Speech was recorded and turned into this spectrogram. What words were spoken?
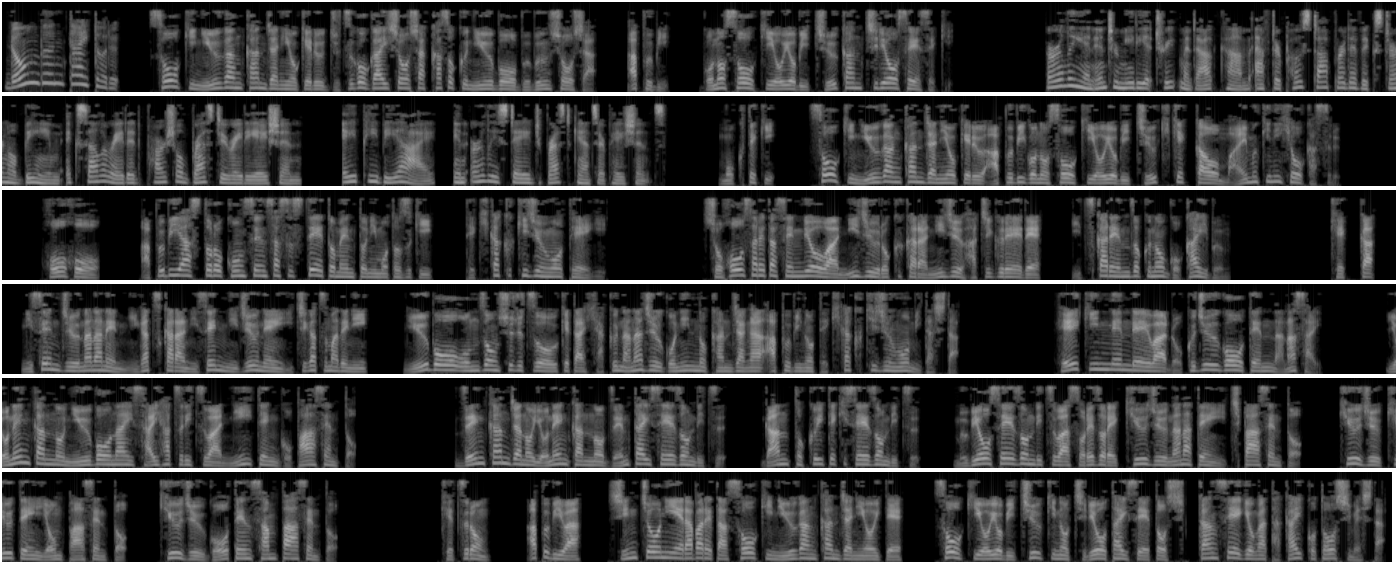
論文タイトル。早期乳がん患者における術後外傷者加速乳房部分照射、アプビ、5の早期及び中間治療成績。Early and intermediate treatment outcome after postoperative external beam accelerated partial breast irradiation, APBI, in early stage breast cancer patients. 目的、早期乳がん患者におけるアプビ後の早期及び中期結果を前向きに評価する。方法、アプビアストロコンセンサスステートメントに基づき、適格基準を定義。処方された線量は26から28グレーで、5日連続の5回分。結果、2017年2月から2020年1月までに、乳房温存手術を受けた175人の患者がアプビの適格基準を満たした。平均年齢は65.7歳。4年間の乳房内再発率は2.5%。全患者の4年間の全体生存率、がん特異的生存率、無病生存率はそれぞれ97.1%、99.4%、95.3%。結論、アプビは、慎重に選ばれた早期乳がん患者において、早期及び中期の治療体制と疾患制御が高いことを示した。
